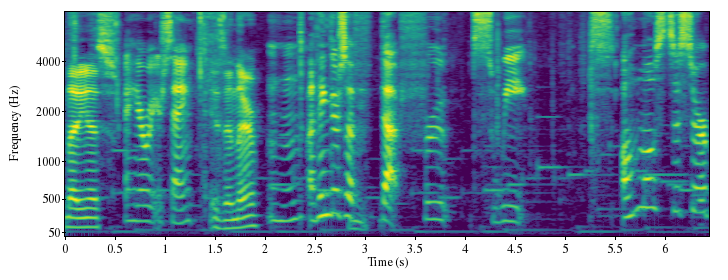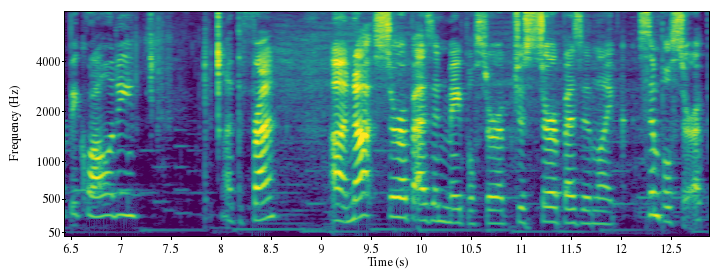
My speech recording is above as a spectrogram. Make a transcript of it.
nuttiness I hear what you're saying. is in there. I think there's a Hmm. f that fruit sweet, almost a syrupy quality at the front. Uh, not syrup as in maple syrup, just syrup as in like simple syrup.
